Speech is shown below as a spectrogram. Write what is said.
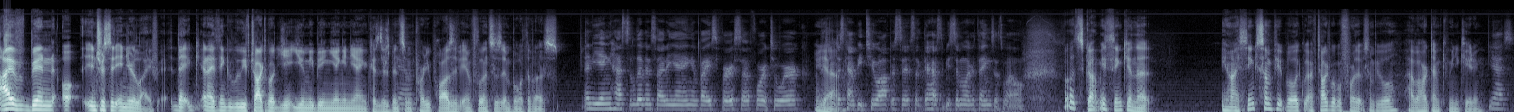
I've been uh, interested in your life, that, and I think we've talked about y- you and me being yin and yang because there's been some pretty positive influences in both of us. And yin has to live inside of yang and vice versa for it to work. Yeah, It Yeah. just can't be two opposites. Like there has to be similar things as well. Well, it's got me thinking that, you know, I think some people, like I've talked about before, that some people have a hard time communicating. Yes.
